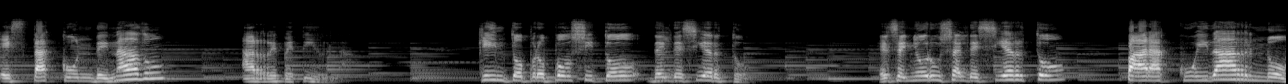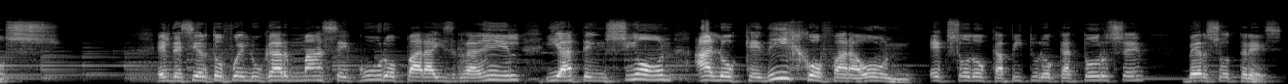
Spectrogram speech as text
está condenado a repetirla. Quinto propósito del desierto. El Señor usa el desierto para cuidarnos el desierto fue el lugar más seguro para Israel y atención a lo que dijo Faraón. Éxodo capítulo 14, verso 3.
